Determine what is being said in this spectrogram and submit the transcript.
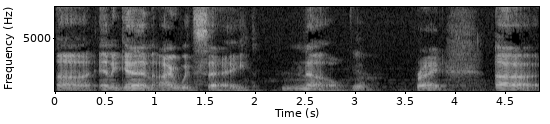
Uh, and again, I would say no. Yeah. Right? Uh,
